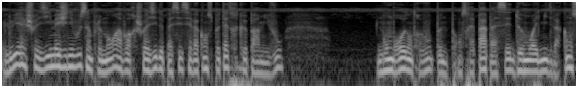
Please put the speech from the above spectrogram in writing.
Lui a choisi, imaginez-vous simplement avoir choisi de passer ses vacances, peut-être que parmi vous, nombreux d'entre vous ne penseraient pas passer deux mois et demi de vacances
